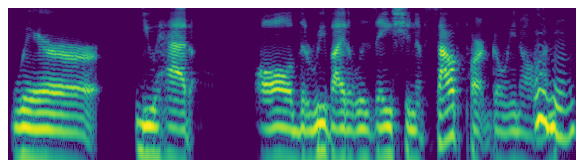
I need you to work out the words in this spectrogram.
where you had all the revitalization of South Park going on. Mhm.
